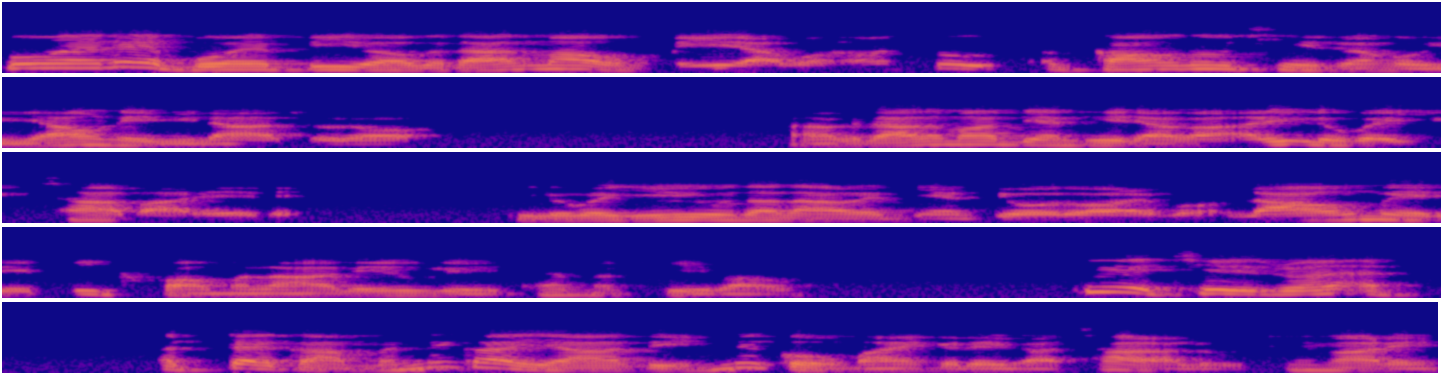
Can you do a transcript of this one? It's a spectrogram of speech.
ပုံရတဲ့ပွဲပြီးတော့ကစားသမားကိုမေးတာပေါ့နော်သူအကောင်းဆုံးခြေစွမ်းကိုရောက်နေပြီလားဆိုတော့ကစားသမားပြန်ဖြေတာကအဲ့ဒီလိုပဲယူဆပါတယ်တဲ့ ဒီလိုပဲရိုးရိုးသားသားပဲပြန်ပြောသွားတယ်ပေါ့လာအောင်မယ်တွေ peak form မလာသေးဘူးလေထပ်မဖြေပါဘူးသူ့ရဲ့ခြေစွမ်းအတက်ကမနစ်ကရာသီနှစ်ကုန်ပိုင်းကလေးကချတာလို့ထင်ပါတယ်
